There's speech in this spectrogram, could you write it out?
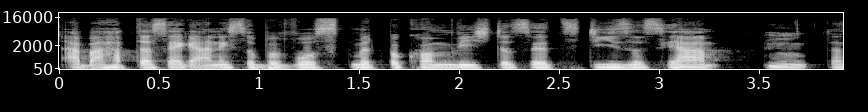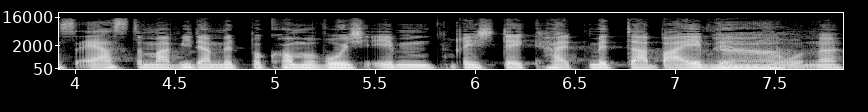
Aber habe das ja gar nicht so bewusst mitbekommen, wie ich das jetzt dieses Jahr das erste Mal wieder mitbekomme, wo ich eben richtig halt mit dabei bin, ja. so, ne?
